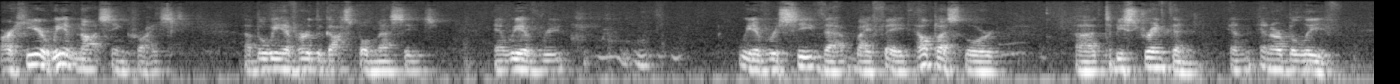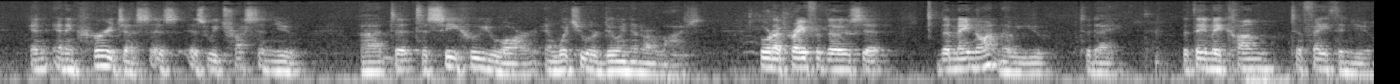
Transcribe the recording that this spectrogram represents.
are here, we have not seen Christ, uh, but we have heard the gospel message, and we have re- we have received that by faith. Help us, Lord, uh, to be strengthened in, in our belief, and, and encourage us as as we trust in you uh, to to see who you are and what you are doing in our lives. Lord, I pray for those that that may not know you today that they may come to faith in you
